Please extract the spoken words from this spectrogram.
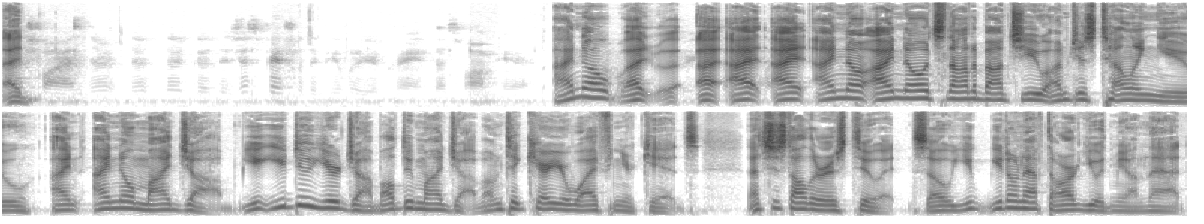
I, I know, I, I, I, I know, I know it's not about you. I'm just telling you. I, I know my job. You, you do your job. I'll do my job. I'm gonna take care of your wife and your kids. That's just all there is to it. So you, you don't have to argue with me on that.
